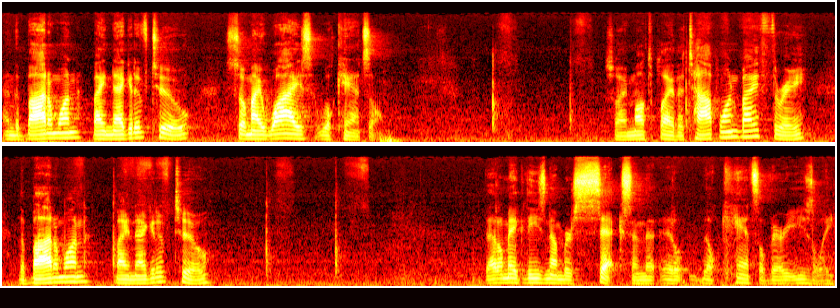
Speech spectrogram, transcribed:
and the bottom one by negative 2, so my y's will cancel. So I multiply the top one by 3, the bottom one by negative 2. That'll make these numbers 6, and they'll cancel very easily.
